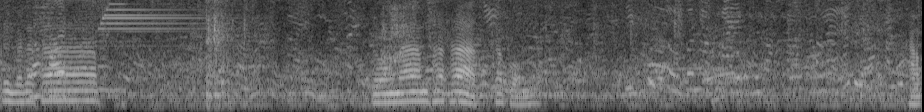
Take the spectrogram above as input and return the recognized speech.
ขึ้นไปแล้วครับลงน้ำพระธาตุครับผม ครับ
